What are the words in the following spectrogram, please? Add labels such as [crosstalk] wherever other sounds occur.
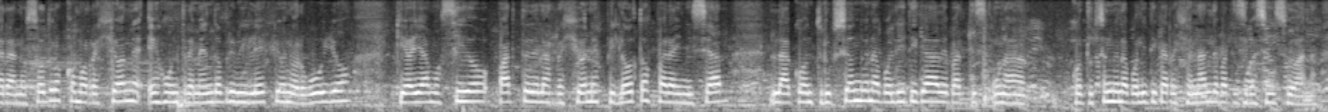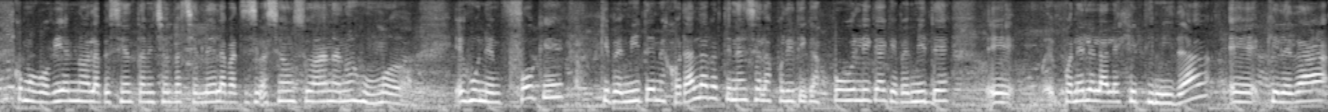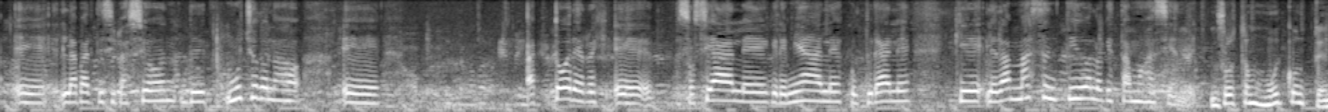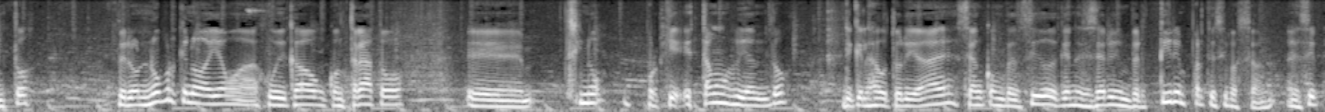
Para nosotros como región es un tremendo privilegio, un orgullo que hayamos sido parte de las regiones pilotos para iniciar la construcción de una política de una construcción de una política regional de participación ciudadana. Como gobierno de la presidenta Michelle Bachelet, la participación ciudadana no es un modo, es un enfoque que permite mejorar la pertinencia de las políticas públicas, que permite eh, ponerle la legitimidad eh, que le da eh, la participación de muchos de los eh, actores eh, sociales, gremiales, culturales, que le dan más sentido a lo que estamos haciendo. Nosotros estamos muy contentos, pero no porque nos hayamos adjudicado un contrato, eh, sino porque estamos viendo de que las autoridades se han convencido de que es necesario invertir en participación. Es decir,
